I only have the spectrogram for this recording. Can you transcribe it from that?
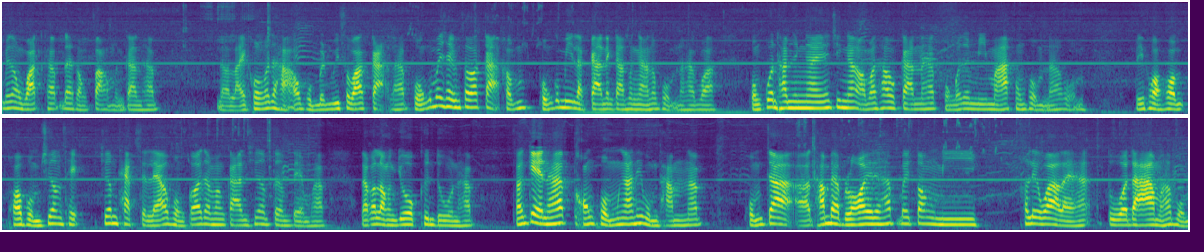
ไม่ต้องวัดครับได้สองฝั่งเหมือนกันครับหลายคนก็จะหาว่าผมเป็นวิศวกะนะครับ ผมก็ไม่ใช่วิศวกะครับผมก็มีหลักการในการทำงานของผมนะครับ ว่าผมควรทำยังไงให้ชิ้นงานออกมาเท่ากันนะครับ ผมก็จะมีมาร์กของผมนะครับผมนี่พอพอพอผมเชื่อมเชื่อมแท็กเสร็จแล้ว ผมก็จะทำการเชื่อมเติมเต็มครับ แล้วก็ลองโยกขึ้นดูนะครับ สังเกตนะครับของผมงานที่ผมทำนะครับ ผมจะเอ่อทำแบบรอยเลยครับ ไม่ต้องมี เขาเรียกว่าอะไรฮะ ตัวดามครับผม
